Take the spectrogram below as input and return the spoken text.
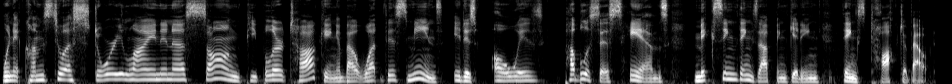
when it comes to a storyline in a song, people are talking about what this means. It is always publicists' hands mixing things up and getting things talked about.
